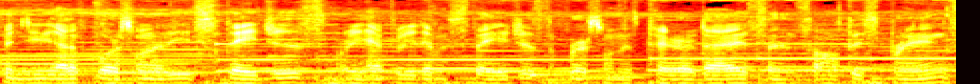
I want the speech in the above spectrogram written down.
Then you got, of course, one of these stages, where you have three different stages. The first one is Paradise and Salty Springs.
